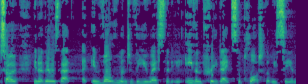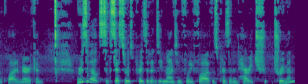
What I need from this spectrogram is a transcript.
So, you know, there is that involvement of the US that even predates the plot that we see in The Quiet American. Roosevelt's successor as president in 1945 was President Harry Tr- Truman,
